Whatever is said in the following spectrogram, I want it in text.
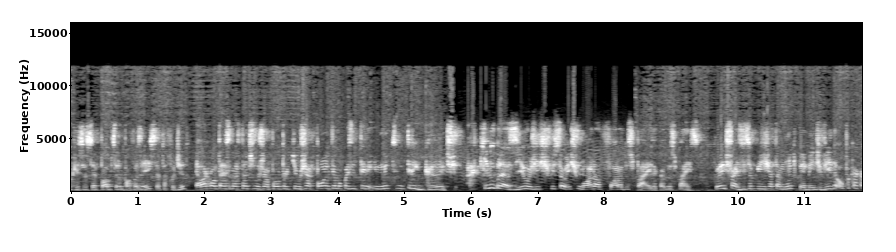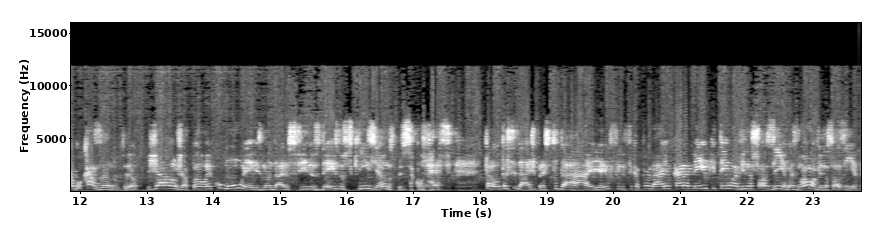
porque se você é pobre você não pode fazer isso, você tá fudido. Ela acontece bastante no Japão porque o Japão tem uma coisa muito intrigante. Aqui no Brasil, a gente dificilmente mora fora dos pais, na casa dos pais. Quando a gente faz isso é porque a gente já tá muito bem de vida ou porque acabou casando, entendeu? Já lá no Japão, é comum eles mandarem os filhos desde os 15 anos, por isso acontece, para outra cidade para estudar, e aí o filho fica por lá e o cara meio que tem uma vida sozinha, mas não é uma vida sozinha.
